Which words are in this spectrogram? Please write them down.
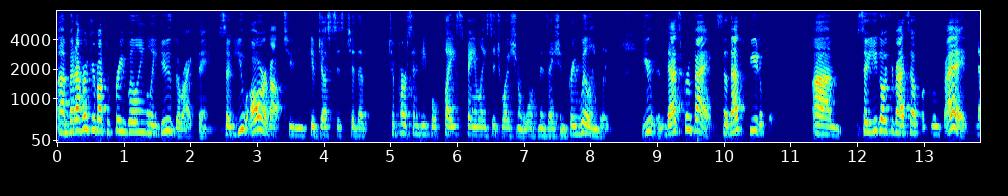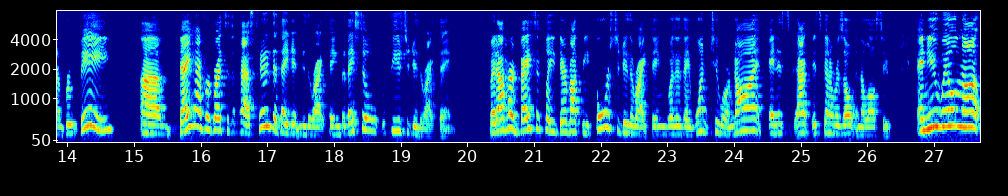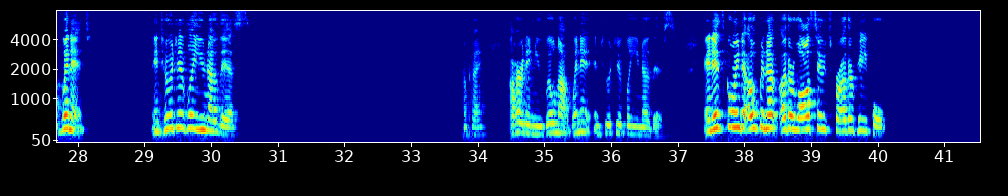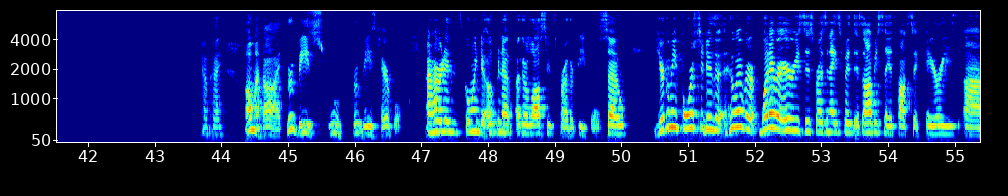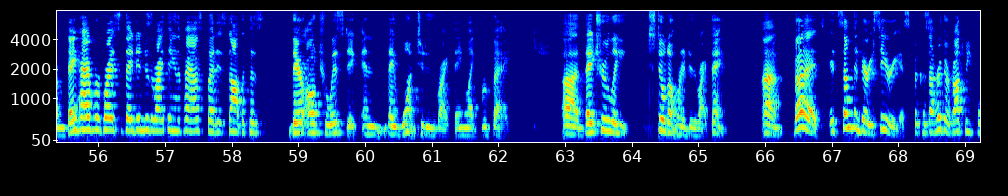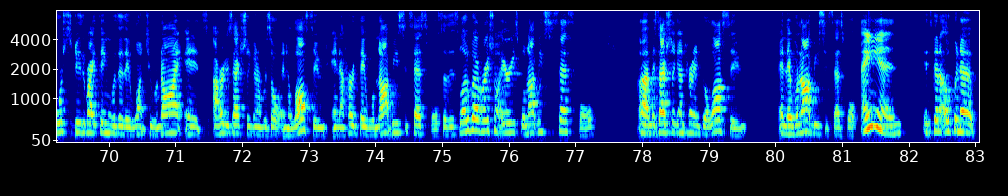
Um, but I heard you're about to free willingly do the right thing. So you are about to give justice to the to person, people, place, family, situation, or organization free willingly. You that's group A. So that's beautiful. Um, so you go through by itself for group A. Now group B, um, they have regrets of the past too that they didn't do the right thing, but they still refuse to do the right thing. But I heard basically they're about to be forced to do the right thing, whether they want to or not, and it's it's going to result in a lawsuit. And you will not win it. Intuitively, you know this. Okay. I heard, and you will not win it. Intuitively, you know this. And it's going to open up other lawsuits for other people. Okay. Oh my God. Group B is, ooh, Group B is terrible. I heard it's going to open up other lawsuits for other people. So you're going to be forced to do the, whoever, whatever Aries this resonates with is obviously a toxic Aries. Um, they have regrets that they didn't do the right thing in the past, but it's not because they're altruistic and they want to do the right thing like Group A. Uh, they truly still don't want to do the right thing. Um, but it's something very serious because I heard they're about to be forced to do the right thing whether they want to or not. And it's I heard it's actually going to result in a lawsuit and I heard they will not be successful. So this low vibrational Aries will not be successful. Um, it's actually going to turn into a lawsuit and they will not be successful. And it's going to open up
